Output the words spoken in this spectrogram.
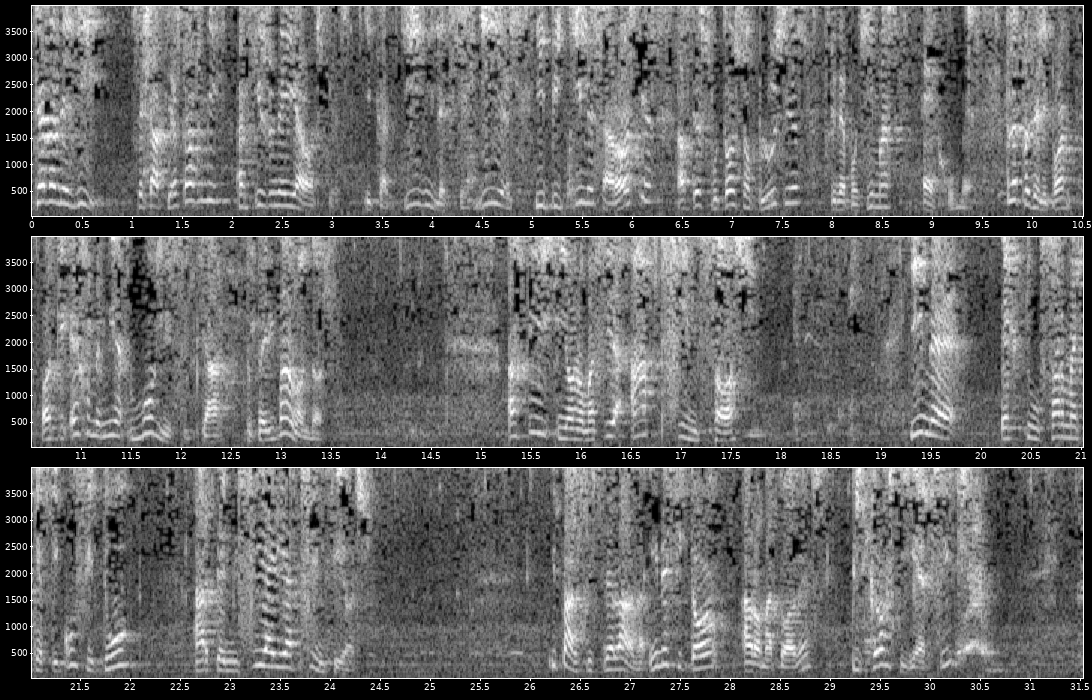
Και αν ανεβεί σε κάποια στάθμη αρχίζουν οι αρρώστιες. Οι καρκίνοι, οι λευκαιμίες οι ποικίλες αρρώστιες αυτές που τόσο πλούσιες στην εποχή μας έχουμε. Βλέπετε λοιπόν ότι έχουμε μια μόλιση πια του περιβάλλοντος. Αυτή η ονομασία άψινθος είναι εκ του φαρμακευτικού φυτού αρτεμισία ή αψίνθιος υπάρχει στην Ελλάδα. Είναι φυτό αρωματώδες πικρό στη γεύση.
